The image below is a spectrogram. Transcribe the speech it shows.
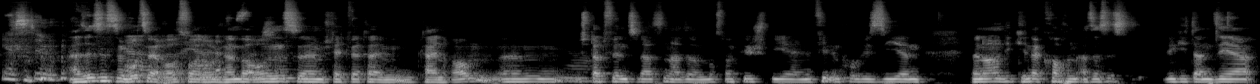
Ja, stimmt. Also es ist eine Ja, große Herausforderung, ja, dann bei uns ähm, Schlechtwetter im kleinen Raum ähm, Ja. stattfinden zu lassen. Also muss man viel spielen, viel improvisieren, dann auch noch die Kinder kochen. Also es ist wirklich dann sehr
